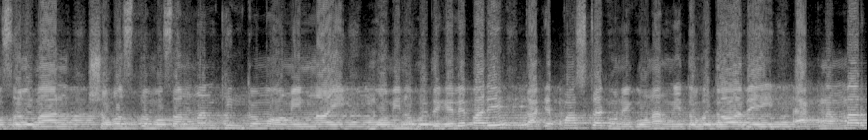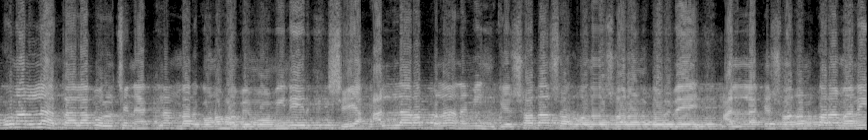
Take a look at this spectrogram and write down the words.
মুসলমান, সমস্ত মুসলমান কিন্তু মমিন নয়। মমিন হতে গেলে পারে তাকে পাঁচটা গুণে গুণান্বিত হতে হবে। এক নাম্বার গুণ আল্লাহ তাআলা বলছেন, এক নাম্বার গুণ হবে মমিনের। সে আল্লাহ আলামিনকে সদা সর্বদা স্মরণ করবে। আল্লাহকে স্মরণ করা মানে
